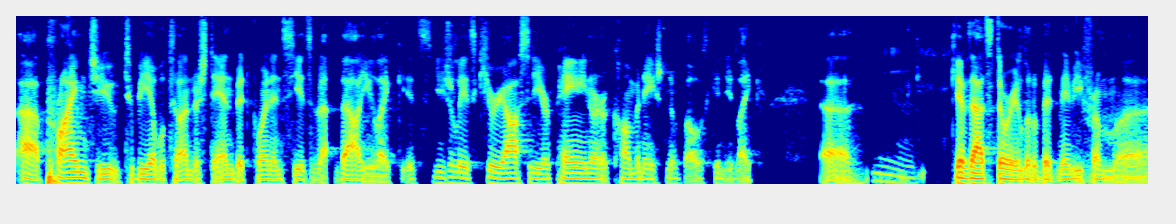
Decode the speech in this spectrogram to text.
uh, primed you to be able to understand Bitcoin and see its value? Like it's usually it's curiosity or pain or a combination of both. Can you like uh, mm. give that story a little bit, maybe from uh,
